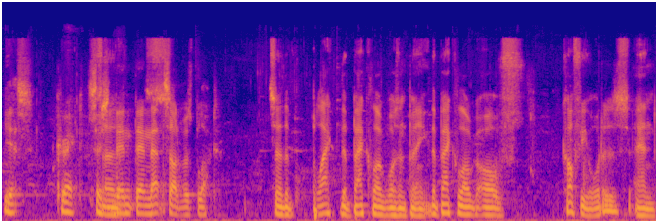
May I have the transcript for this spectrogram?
Yes. Correct. So, So- then, then that side was blocked. So the black the backlog wasn't being the backlog of coffee orders and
